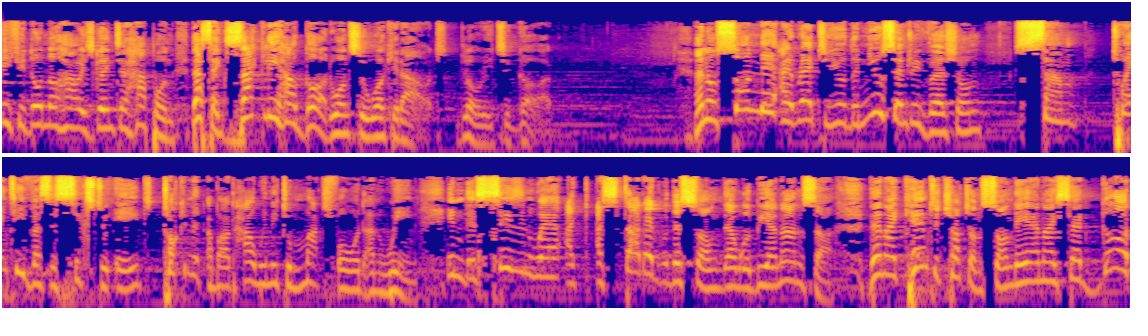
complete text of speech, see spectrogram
if you don't know how it's going to happen. That's exactly how God wants to work it out. Glory to God. And on Sunday, I read to you the New Century Version, Psalm 20 verses 6 to 8, talking about how we need to march forward and win. In the season where I, I, started with this song, there will be an answer. Then I came to church on Sunday and I said, God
